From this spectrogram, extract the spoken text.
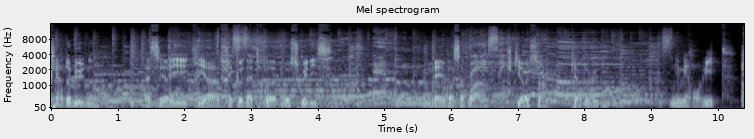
Claire de Lune, la série qui a fait connaître Bruce Willis. Mais va savoir, je dirais ça, Claire de Lune. Numéro 8. Ah,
